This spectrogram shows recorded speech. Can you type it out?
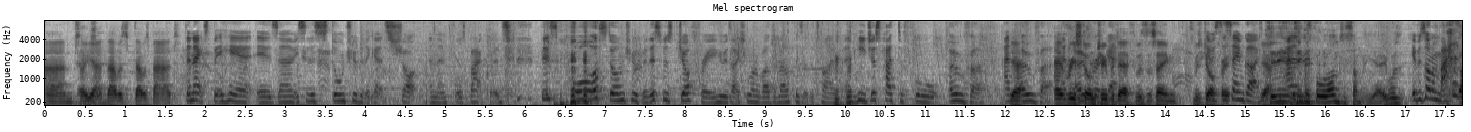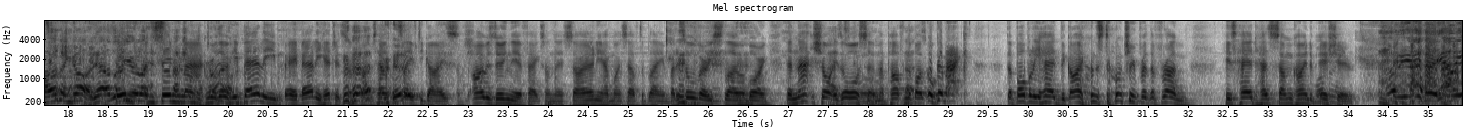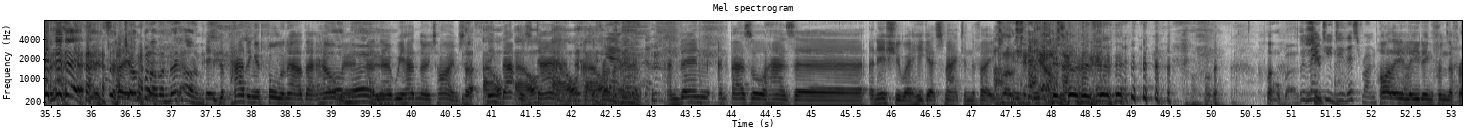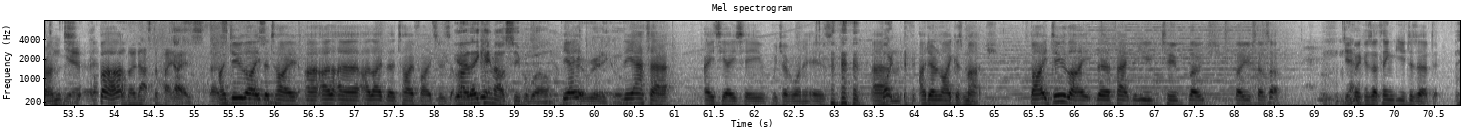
Um, so yeah, that was that was bad. The next bit here is um, you see this stormtrooper that gets shot and then falls backwards. this poor stormtrooper. This was Joffrey, who was actually one of our developers at the time, and he just had to fall over and Yeah, over. every and stormtrooper again. death was the same. Was Joffrey. It was the same guy. Yeah. Did he, did he fall onto something? Yeah, he was. It was on a mat. Oh, thank God! Yeah, I thought you were like thin smashed on the Matt, ground. although he barely he barely hit it sometimes. Health and safety guys. I was doing the effects on this, so I only have myself to blame. But it's all very slow and boring. Then that shot is awesome. cool. Apart from That's- the bob. Oh, go back! The bobbly head. The guy on the stormtrooper at the front. His head has some kind of Wobbling. issue. Oh yeah, yeah, yeah! like- Jumping up and down. It- the padding had fallen out of that helmet, Oh, no. and uh, we had no time. So He's I think ow, that was ow, Dan ow, at the front. Yeah, end. it was And then uh, Basil has uh, an issue where he gets smacked in the face. Close encounter. We made you do this run. Partly leading from the front, Yeah. but Although that's the payoff. That is, that I is do like the tie. Uh, I, uh, I like the tie fighters. Yeah, I- they the- came out super well. Yeah, They're really cool. The AT-AT, AT-AT, whichever one it is, um, I don't like as much. But I do like the fact that you two blow, blow yourselves up Yeah. because I think you deserved it.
